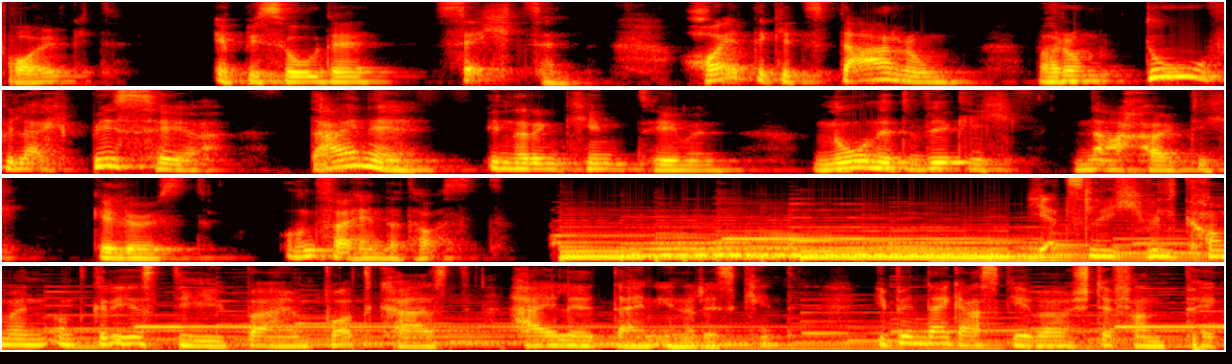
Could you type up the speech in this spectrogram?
folgt Episode 16. Heute geht es darum, warum du vielleicht bisher deine inneren Kindthemen noch nicht wirklich nachhaltig gelöst und verändert hast. Herzlich willkommen und grüß dich beim Podcast Heile dein inneres Kind. Ich bin dein Gastgeber Stefan Peck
